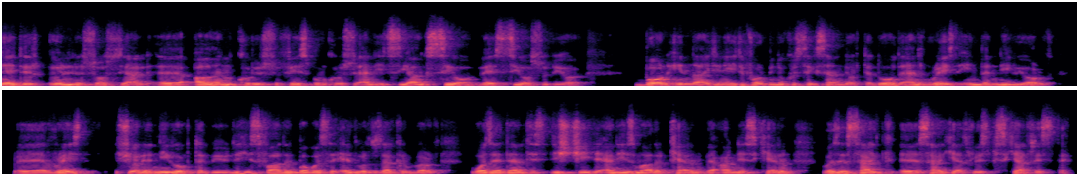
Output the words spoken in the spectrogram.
nedir? Ünlü sosyal e, ağın kurucusu, Facebook kurucusu and its young CEO ve CEO'su diyor. Born in 1984, 1984'te doğdu and raised in the New York. E, raised şöyle New York'ta büyüdü. His father, babası Edward Zuckerberg was a dentist, dişçiydi and his mother Karen ve annesi Karen was a psych, e, psychiatrist, psikiyatristi.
